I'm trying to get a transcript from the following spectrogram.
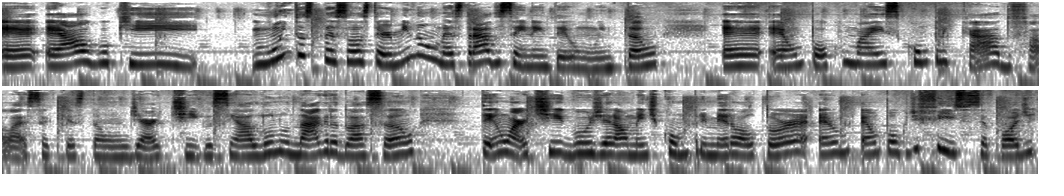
é, é algo que muitas pessoas terminam o mestrado sem nem ter um, então é, é um pouco mais complicado falar essa questão de artigo. Assim, aluno na graduação ter um artigo geralmente como primeiro autor é, é um pouco difícil. Você pode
